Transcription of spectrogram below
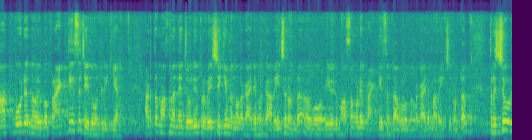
നാഗ്പൂർ ഇപ്പോൾ പ്രാക്ടീസ് ചെയ്തുകൊണ്ടിരിക്കുകയാണ്. അടുത്ത മാസം തന്നെ ജോലിയിൽ പ്രവേശിക്കും എന്നുള്ള കാര്യമൊക്കെ അറിയിച്ചിട്ടുണ്ട്. ഈ ഒരു മാസം കൂടെ പ്രാക്ടീസ് ഉണ്ടാവുള്ളൂ എന്നുള്ള കാര്യം അറിയിച്ചിട്ടുണ്ട്. തൃശ്ശൂർ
